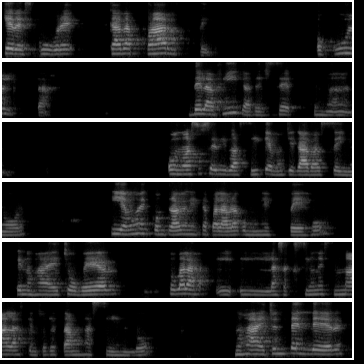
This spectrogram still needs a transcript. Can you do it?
que descubre cada parte oculta de la vida del ser humano. ¿O no ha sucedido así que hemos llegado al Señor y hemos encontrado en esta palabra como un espejo que nos ha hecho ver todas las, las acciones malas que nosotros estamos haciendo. Nos ha hecho entender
